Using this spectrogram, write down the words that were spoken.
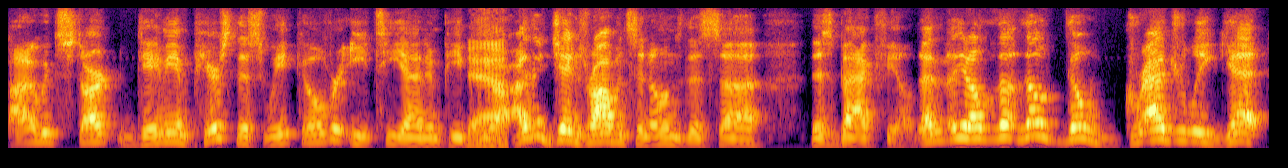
I would start Dameon Pierce this week over ETN and PPR. Yeah. I think James Robinson owns this uh, this backfield, and you know they'll they'll gradually get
